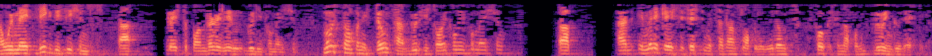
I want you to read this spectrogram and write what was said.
And we make big decisions uh, based upon very little good information. Most companies don't have good historical information. Uh, and in many cases, estimates are done sloppily. We don't focus enough on doing good estimates.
